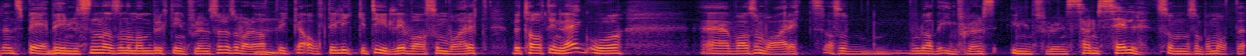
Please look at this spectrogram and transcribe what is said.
den spede begynnelsen, altså når man brukte influensere, så var det Mm. at det ikke alltid like tydelig hva som var et betalt innlegg, og eh, hva som var et Altså hvor du hadde influens, influenseren selv som, som på en måte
